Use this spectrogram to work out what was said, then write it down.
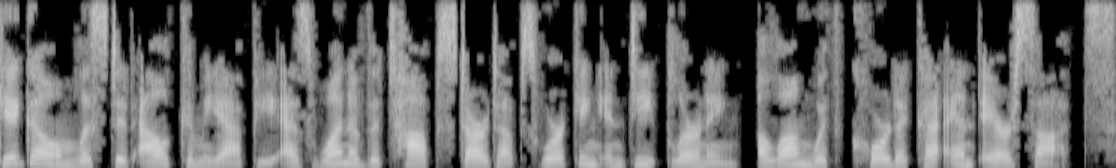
GigaOM listed AlchemyAPI as one of the top startups working in deep learning, along with Cortica and Ersatz.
